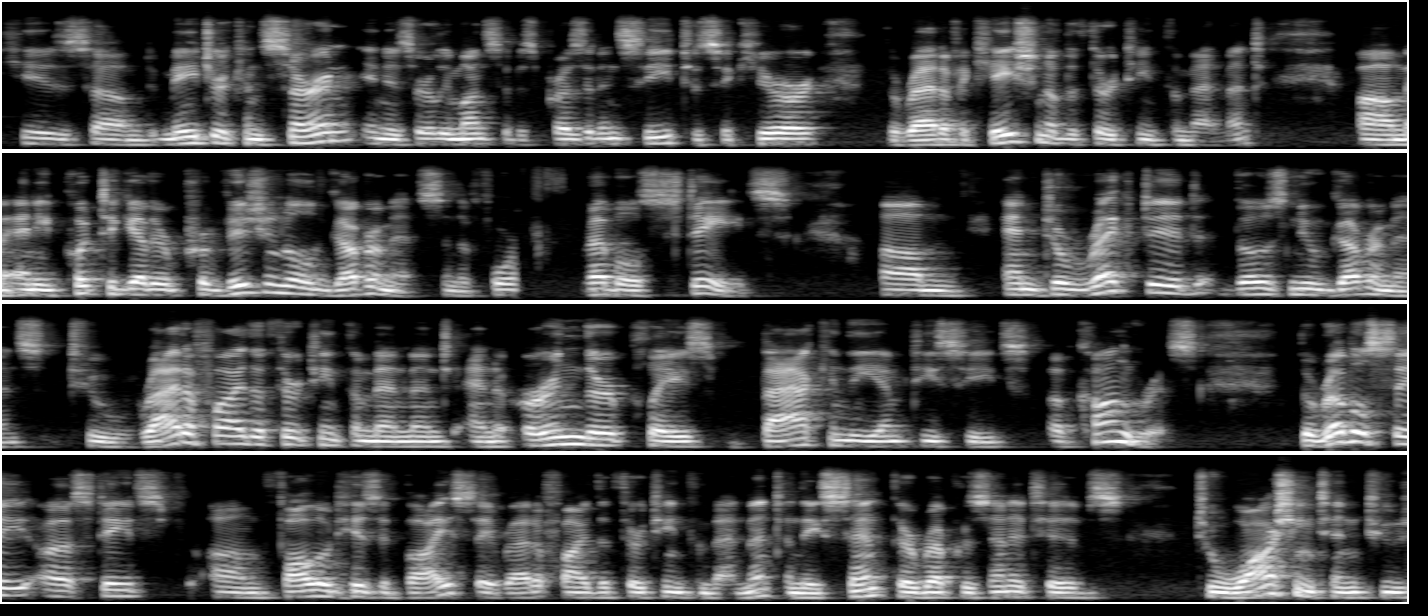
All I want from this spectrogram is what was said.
his um, major concern in his early months of his presidency to secure the ratification of the 13th Amendment. Um, and he put together provisional governments in the four rebel states um, and directed those new governments to ratify the 13th Amendment and earn their place back in the empty seats of Congress. The rebel say, uh, states um, followed his advice. They ratified the 13th Amendment and they sent their representatives to Washington to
